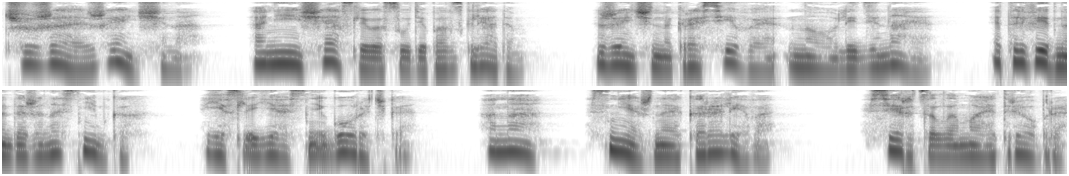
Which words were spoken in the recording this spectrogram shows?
Чужая женщина. Они счастливы, судя по взглядам. Женщина красивая, но ледяная. Это видно даже на снимках. Если я Снегурочка, она снежная королева. Сердце ломает ребра.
